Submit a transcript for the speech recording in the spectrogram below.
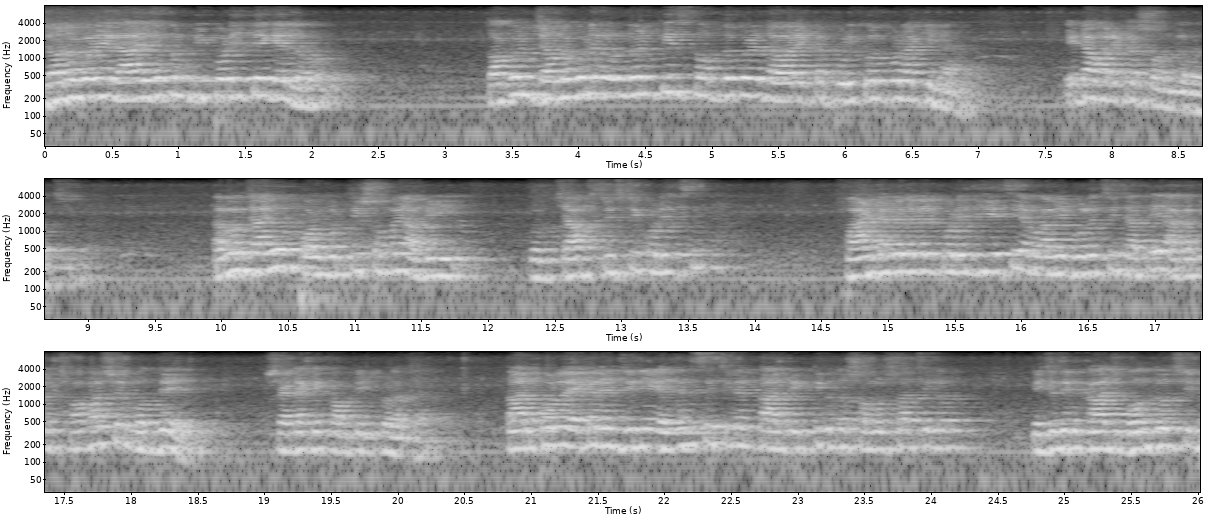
জনগণের রায় যখন বিপরীতে গেল, তখন জনগণের উন্নয়নকে স্তব্ধ করে দেওয়ার একটা পরিকল্পনা কিনা, এটা আমার একটা সন্দেহ ছিল। এবং যাই হোক, পরবর্তী সময় আমি খুব চাপ সৃষ্টি করেছি, ফান্ড অ্যাভেলেবেল করে দিয়েছি এবং আমি বলেছি যাতে আগামী ছ মাসের মধ্যে সেটাকে কমপ্লিট করা যায়। তারপরে এখানে যিনি এজেন্সি ছিলেন তার ব্যক্তিগত সমস্যা ছিল কিছুদিন কাজ বন্ধ ছিল।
